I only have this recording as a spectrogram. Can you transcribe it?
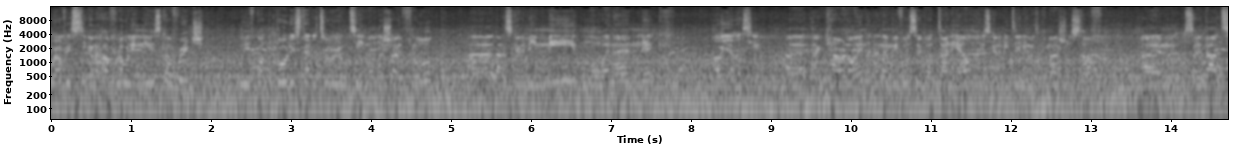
We're obviously going to have rolling news coverage. We've got the broadest editorial team on the show floor. Uh, that's going to be me, Morwenna, Nick, oh yeah, that's you, uh, and Caroline, and then we've also got Danielle, who's going to be dealing with commercial stuff. Um, so that's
